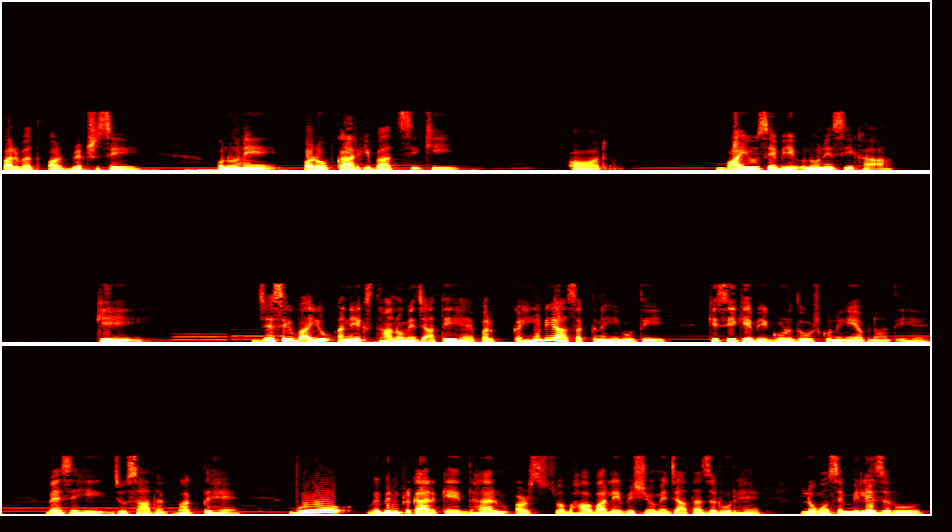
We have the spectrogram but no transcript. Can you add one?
पर्वत और वृक्ष से। उन्होंने परोपकार की बात सीखी और वायु से भी उन्होंने सीखा कि जैसे वायु अनेक स्थानों में जाती है, पर कहीं भी आसक्त नहीं होती किसी के भी गुण दोष को नहीं अपनाती है। वैसे ही जो साधक भक्त है, वो विभिन्न प्रकार के धर्म और स्वभाव वाले विषयों में जाता ज़रूर है, लोगों से मिले ज़रूर,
